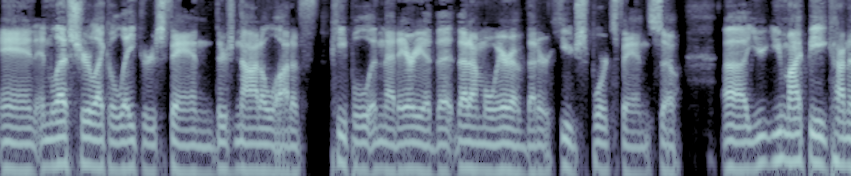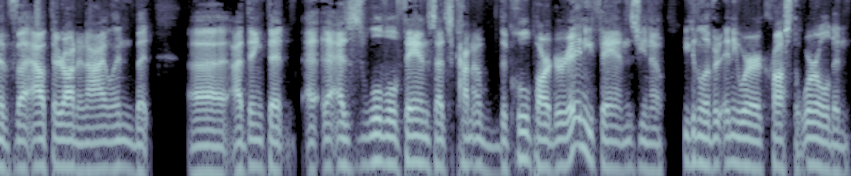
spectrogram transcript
And unless you're like a Lakers fan, there's not a lot of people in that area that, that I'm aware of that are huge sports fans. So uh, you, you might be kind of uh, out there on an island, but uh, I think that as Louisville fans, that's kind of the cool part, or any fans, you know, you can live anywhere across the world and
